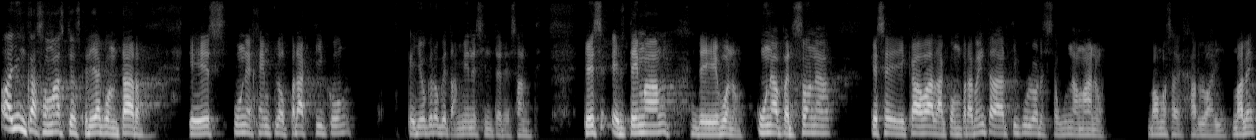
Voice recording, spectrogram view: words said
Hay un caso más que os quería contar, que es un ejemplo práctico que yo creo que también es interesante, que es el tema de bueno, una persona que se dedicaba a la compraventa de artículos de segunda mano vamos a dejarlo ahí, ¿vale?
